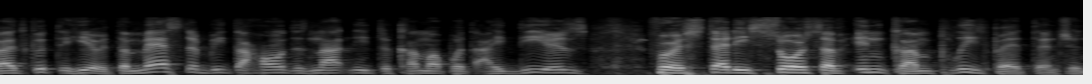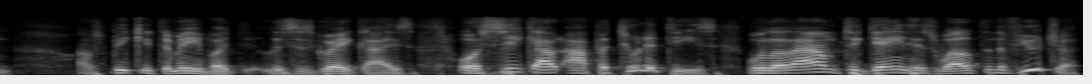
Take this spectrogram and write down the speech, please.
right? It's good to hear it. The master bitachon does not need to come up with ideas for a steady source of income. Please pay attention. I'm speaking to me, but this is great, guys. Or seek out opportunities will allow him to gain his wealth in the future.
